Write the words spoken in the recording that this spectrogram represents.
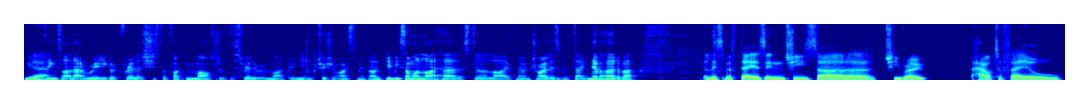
Yeah. things like that. Really good thrillers. She's the fucking master of the thriller, in my opinion. Patricia Highsmith. And give me someone like her that's still alive. And they went, try Elizabeth Day. Never heard of her. Elizabeth Day is in. She's uh she wrote How to Fail,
